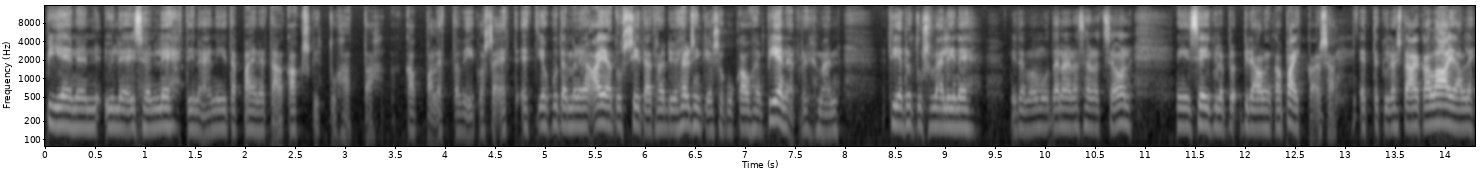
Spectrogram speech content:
pienen yleisön lehtinä, niitä painetaan 20 000 kappaletta viikossa. Et, et joku tämmöinen ajatus siitä, että Radio Helsinki olisi joku kauhean pienen ryhmän tiedotusväline, mitä mä muuten aina sanon, että se on, niin se ei kyllä pidä ollenkaan paikkaansa. Että kyllä sitä aika laajalle,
